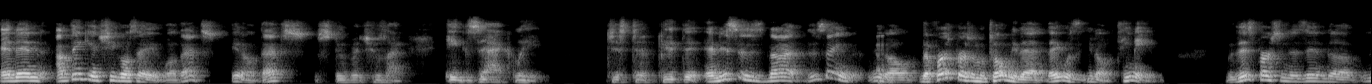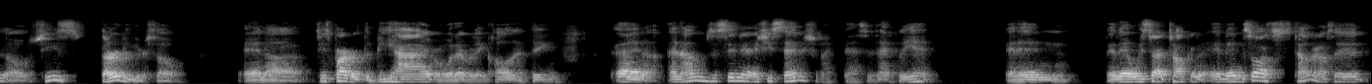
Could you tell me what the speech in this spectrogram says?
And then I'm thinking she gonna say, well, that's you know, that's stupid. She was like, exactly. Just to get the and this is not this ain't, you know, the first person who told me that they was, you know, teenage. But this person is in the, you know, she's 30 or so. And uh she's part of the BeyHive or whatever they call that thing. And and I'm just sitting there, and she said it. She's like, "That's exactly it." And then and then we start talking, and then so I was telling her, I said,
